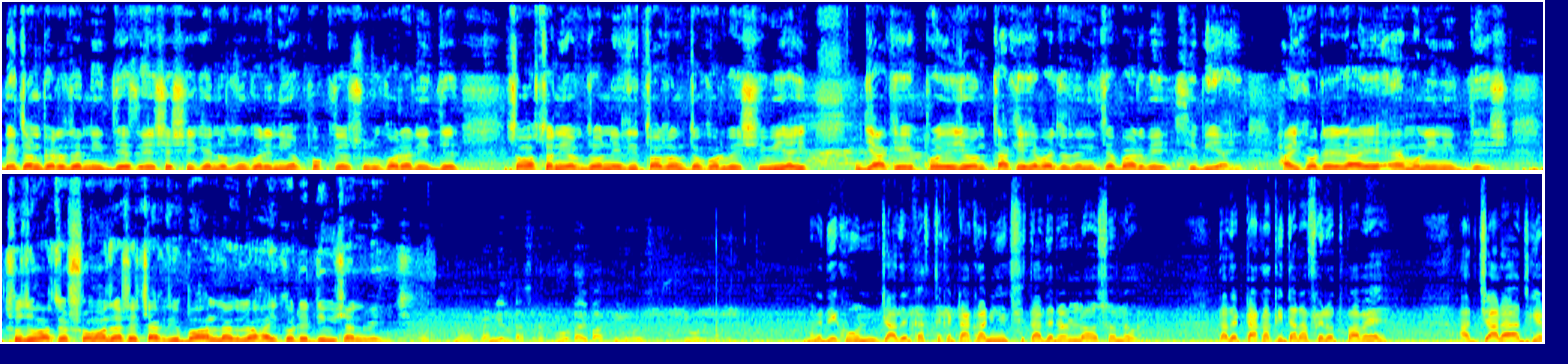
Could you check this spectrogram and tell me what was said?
বেতন ফেরতের নির্দেশ এসএসসিকে নতুন করে নিয়োগ প্রক্রিয়া শুরু করার নির্দেশ সমস্ত নিয়োগ দুর্নীতি তদন্ত করবে সিবিআই যাকে প্রয়োজন তাকে হেফাজতে নিতে পারবে সিবিআই। হাইকোর্টের রায়ে এমনই নির্দেশ। শুধুমাত্র সোমা দাসের চাকরি বহাল লাগল হাইকোর্টের ডিভিশন বেঞ্চ। প্যান্ডেলটা পুরোটাই বাতিল হয়েছে কী মানে দেখুন যাদের কাছ থেকে টাকা নিয়েছে তাদেরও লস হলো। তাদের টাকা কি তারা ফেরত পাবে? আর যারা আজকে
